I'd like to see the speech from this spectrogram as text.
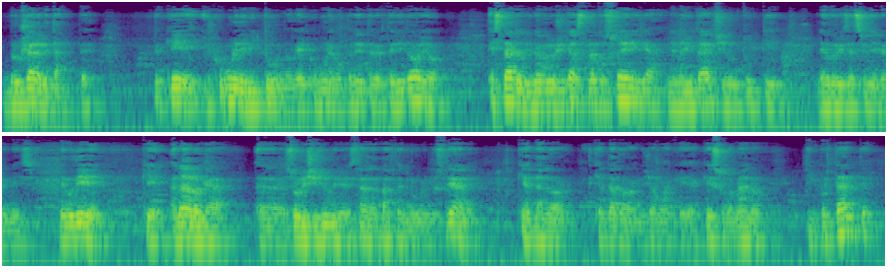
bruciare le tappe perché il comune di Minturno, che è il comune competente per territorio, è stato di una velocità stratosferica nell'aiutarci con tutte le autorizzazioni e i permessi. Devo dire che analoga eh, sollecitudine è stata da parte del nucleo industriale che ha dato, che ha dato diciamo, anche, anch'esso una mano importante,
